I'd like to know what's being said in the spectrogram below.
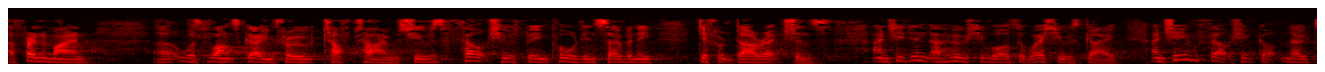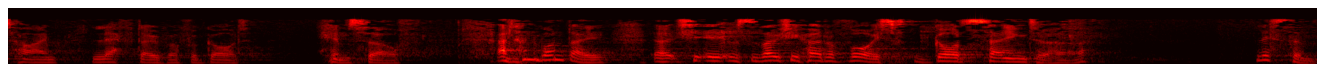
A friend of mine uh, was once going through tough times. She was, felt she was being pulled in so many different directions, and she didn't know who she was or where she was going, and she even felt she'd got no time left over for God Himself. And then one day, uh, she, it was as though she heard a voice, God saying to her, Listen,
